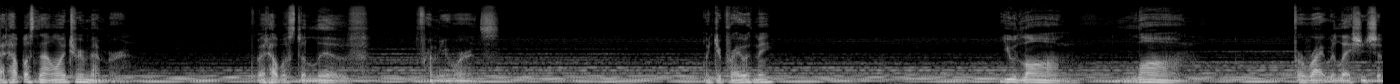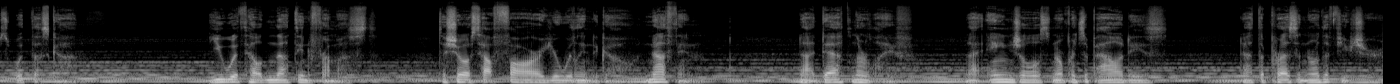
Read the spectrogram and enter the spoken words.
God, help us not only to remember, but help us to live from your words. Would you pray with me? You long, long for right relationships with us, God. You withheld nothing from us to show us how far you're willing to go. Nothing. Not death nor life, not angels nor principalities, not the present nor the future,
